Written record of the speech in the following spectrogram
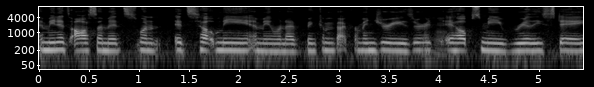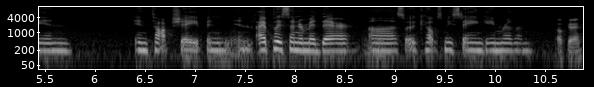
I mean, it's awesome. It's when it's helped me. I mean, when I've been coming back from injuries, or Mhm. it, it helps me really stay in in top shape. And, and I play center mid there, Mhm. uh, so it helps me stay in game rhythm. Okay.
